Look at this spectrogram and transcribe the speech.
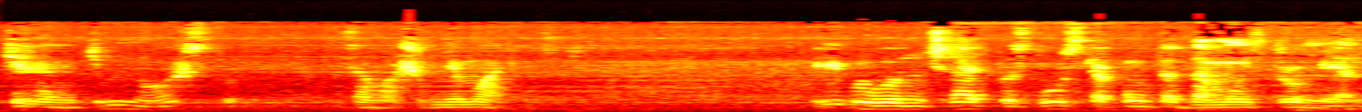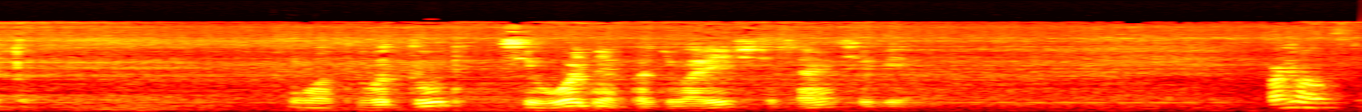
теряете множество за вашу внимательность. Ибо вы начинаете послушать какому-то одному инструменту. Вот, вы тут сегодня противоречите сами себе. Пожалуйста.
